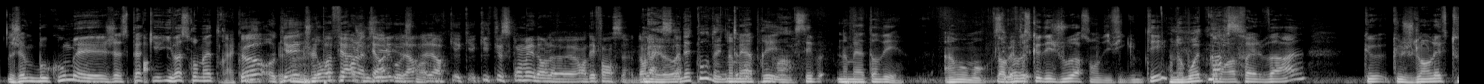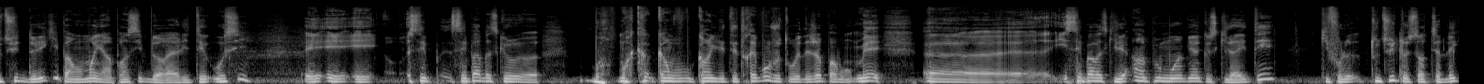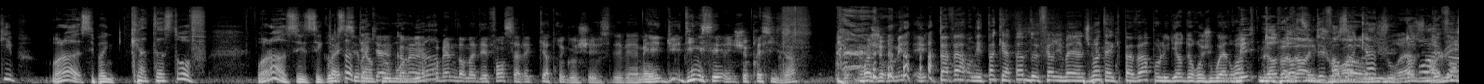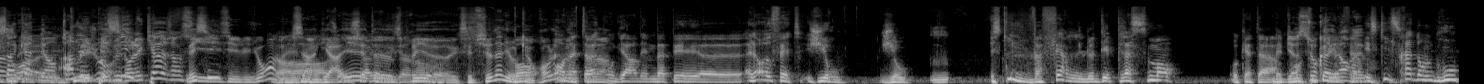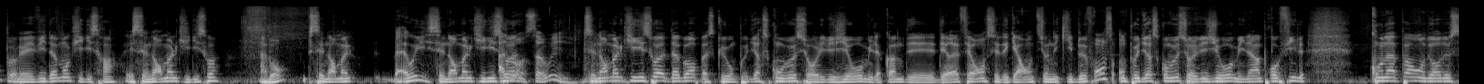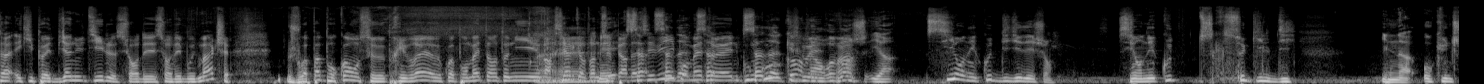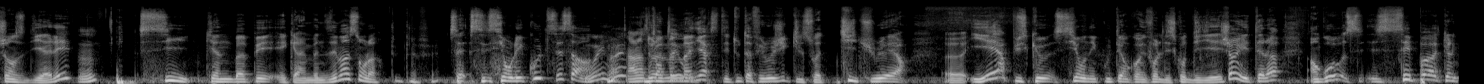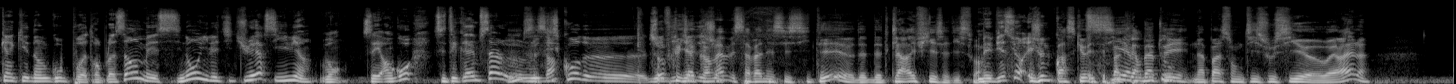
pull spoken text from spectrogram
J'aime beaucoup, mais j'espère qu'il il va se remettre. D'accord. Ok. Je le préfère latéral gauche, Alors, alors, qu'est- qu'est- qu'est-ce qu'on met dans le, en défense dans Mais, euh, honnêtement, on a une Non, mais après, c'est non, mais attendez, un moment. C'est Non, pas mais parce que- des joueurs sont en difficulté, On au mois de comme mars. Raphaël Varane, que, que je l'enlève tout de suite de l'équipe. À un moment, il y a un principe de réalité aussi. Et, et, et c'est c'est pas parce que. euh, Bon, moi, quand, quand, vous- quand il était très bon, je le trouvais déjà pas bon. Mais euh, c'est pas parce qu'il est un peu moins bien que ce qu'il a été qu'il faut le- tout de suite le sortir de l'équipe. Voilà, c'est pas une catastrophe. Voilà, c'est c'est comme ça. c'est un qu'il y peu a quand même un problème dans ma défense avec quatre gauchers. C'est- Mais Digne, c'est- je précise. hein. Moi, je remets. et Pavard, on n'est pas capable de faire du management avec Pavard pour lui dire de rejouer à droite. Mais dans, Mais dans Pavard, une il défense jouera- à il 4, jouera à dans une défense à Lui, il 4, bien jouera- entendu. Ah, mais si. dans les cages, hein, Mais si, si. si, il jouera. Non. mais- c'est un c'est guerrier, t'as un esprit euh, exceptionnel, il n'y a Bon, aucun problème. en avec attaque, Pavard. on garde Mbappé. euh, Alors, au fait, Giroud. Giroud. Mm. Est-ce qu'il va faire le déplacement au Qatar Mais bien En sûr qu'il. Est-ce qu'il sera dans le groupe? Mais évidemment qu'il y sera. Et c'est normal qu'il y soit. Ah bon? C'est normal. Bah oui, c'est normal qu'il y Ah soit. non, ça oui. C'est normal qu'il y soit d'abord parce qu'on peut dire ce qu'on veut sur Olivier Giroud, mais il a quand même des, des références et des garanties en équipe de France. On peut dire ce qu'on veut sur Olivier Giroud, mais il a un profil qu'on n'a pas en dehors de ça et qui peut être bien utile sur des, sur des bouts de match. Je vois pas pourquoi on se priverait euh, quoi pour mettre Anthony Martial qui est en train de se perdre à ça- Séville, ça, pour mettre ça- euh, Nkunku. mais en revanche, il y a, si on écoute Didier Deschamps, si on écoute ce, qu'il dit, il n'a aucune chance d'y aller. Hum. Si Kylian Mbappé et Karim Benzema sont là, Tout à fait. Si on l'écoute, c'est ça. hein. Oui. À De la même oui. manière, c'était tout à fait logique qu'il soit titulaire euh, hier, puisque si on écoutait encore une fois le discours de Didier Deschamps, il était là. En gros, c'est- pas quelqu'un qui est dans le groupe pour être remplaçant, mais sinon il est titulaire s'il vient. Bon, c'est en gros, c'était quand même ça le, Mmh, ça. discours de. de Sauf qu'il y a quand Deschamps. même, ça va nécessiter euh, d'être clarifié cette histoire. Mais bien sûr, et je ne Parce que si Mbappé n'a pas son petit souci euh, ORL,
